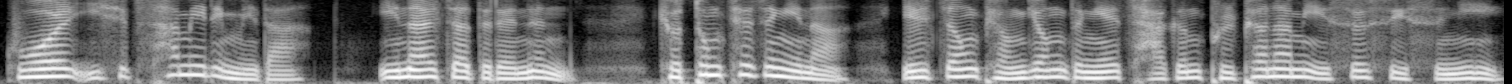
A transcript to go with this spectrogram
9월 23일입니다. 이 날짜들에는 교통체증이나 일정 변경 등의 작은 불편함이 있을 수 있으니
